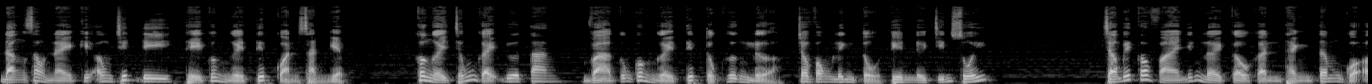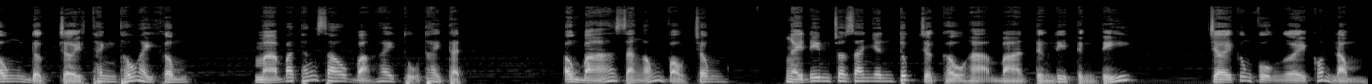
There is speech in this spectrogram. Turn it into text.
Đằng sau này khi ông chết đi thì có người tiếp quản sản nghiệp. Có người chống gậy đưa tang và cũng có người tiếp tục hương lửa cho vong linh tổ tiên nơi chín suối. Chẳng biết có phải những lời cầu khẩn thành tâm của ông được trời thanh thấu hay không, mà ba tháng sau bà hai thụ thai thật. Ông bá ra ngóng vào trông, ngày đêm cho gia nhân túc trực hầu hạ bà từng ly từng tí. Trời không phụ người có lòng.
